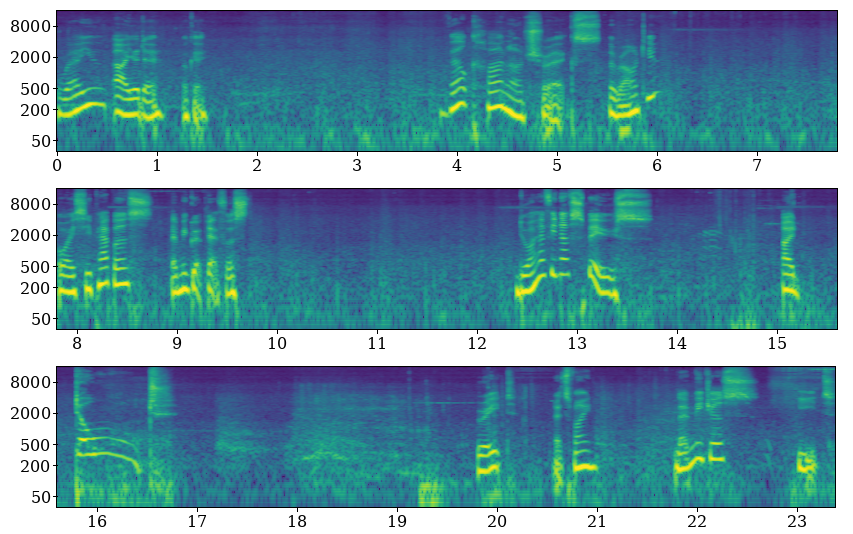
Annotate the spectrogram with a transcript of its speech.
Where are you? Ah, you're there. Okay. Velkhana tracks around here? Oh, I see peppers. Let me grab that first. Do I have enough space? I don't. Great. That's fine. Let me just eat.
